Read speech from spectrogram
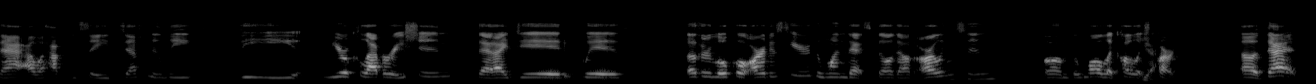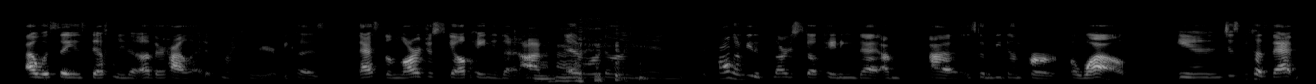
that, I would have to say definitely the mural collaboration that I did with other local artists here, the one that spelled out Arlington, um, the wall at College yeah. Park. Uh, that I would say is definitely the other highlight of my career because that's the largest scale painting that I've mm-hmm. ever done, and it's probably gonna be the largest scale painting that I'm uh, is gonna be done for a while. And just because that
